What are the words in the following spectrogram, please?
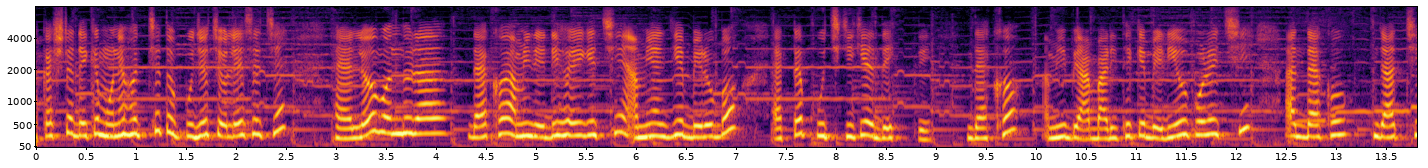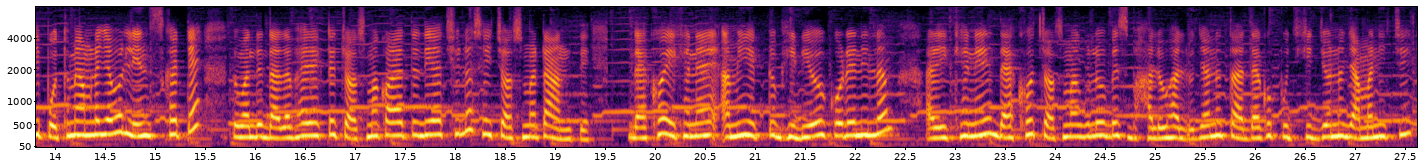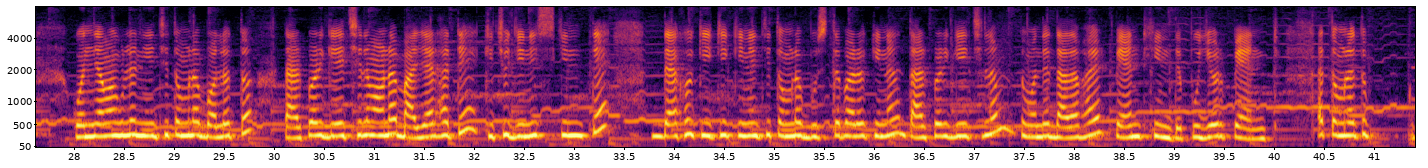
আকাশটা দেখে মনে হচ্ছে তো পুজো চলে এসেছে। হ্যালো বন্ধুরা, দেখো আমি রেডি হয়ে গেছি। আমি আজকে বেরোবো একটা পুচকিকে দেখতে। দেখো, আমি বাড়ি থেকে বেরিয়েও পড়েছি। আর দেখো যাচ্ছি। প্রথমে আমরা যাব লেন্স খাটে তোমাদের দাদাভাইয়ের একটা চশমা করাতে দেওয়া ছিল, সেই চশমাটা আনতে। দেখো, এখানে আমি একটু ভিডিও করে নিলাম। আর এখানে দেখো, চশমাগুলো বেশ ভালো ভালো। জানো তো? আর দেখো, পুচকির জন্য জামা নিচ্ছি। কোন জামাগুলো নিয়েছি তোমরা বলো তো? তারপর গিয়েছিলাম আমরা বাজার হাটে কিছু জিনিস কিনতে। দেখো, কি কি কিনেছি তোমরা বুঝতে পারো কি না? তারপর গিয়েছিলাম তোমাদের দাদা ভাইয়ের প্যান্ট কিনতে, পুজোর প্যান্ট। আর তোমরা তো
